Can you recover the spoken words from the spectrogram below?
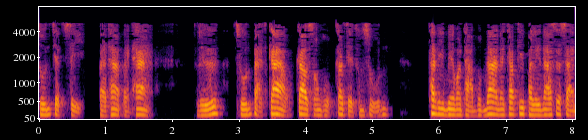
074 8585 หรือ 089 926 9700 ท่านอีเมลมาถามผมได้นะครับที่ p a l i n a s s i g n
